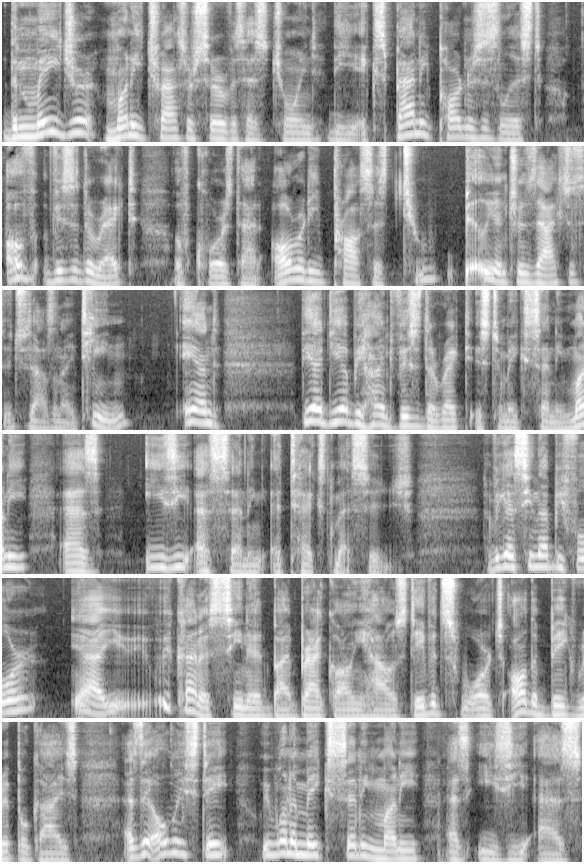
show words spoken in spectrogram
the major money transfer service has joined the expanding partners list of Visa Direct, of course, that already processed 2 billion transactions in 2019. And the idea behind Visa Direct is to make sending money as easy as sending a text message. Have you guys seen that before? Yeah, you, we've kind of seen it by Brad Garlinghouse, David Schwartz, all the big Ripple guys. As they always state, we want to make sending money as easy as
